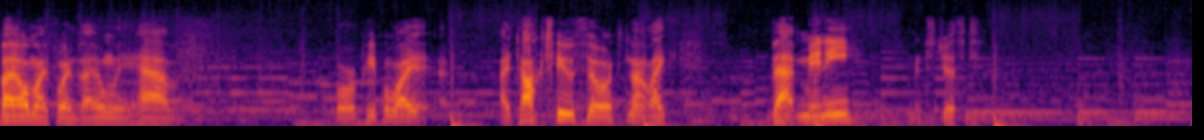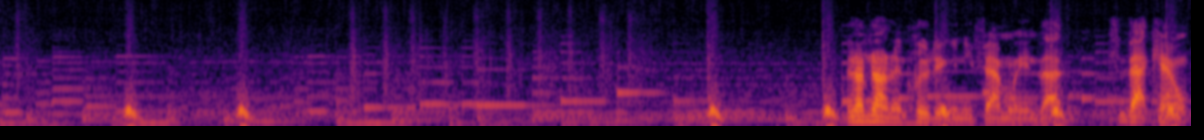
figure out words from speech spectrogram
By all my friends, I only have four people I I talk to, so it's not like that many. It's just And I'm not including any family in that that count.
